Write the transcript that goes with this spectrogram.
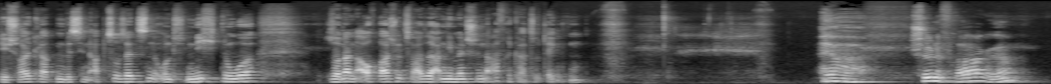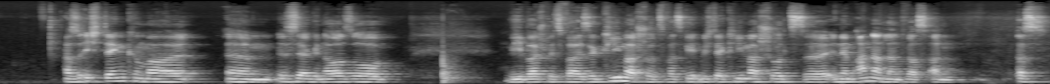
die Scheuklappen ein bisschen abzusetzen und nicht nur, sondern auch beispielsweise an die Menschen in Afrika zu denken? Ja, schöne Frage. Also ich denke mal, ähm, ist ja genauso wie beispielsweise Klimaschutz. Was geht mich der Klimaschutz äh, in einem anderen Land was an? Das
